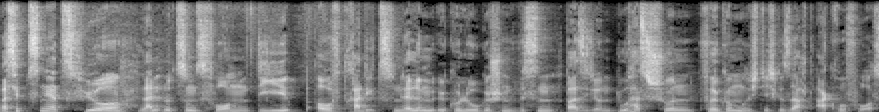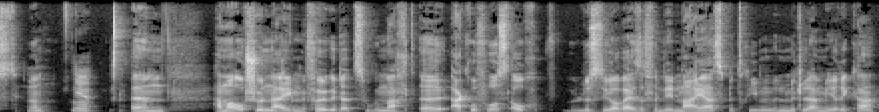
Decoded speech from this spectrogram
Was gibt's denn jetzt für Landnutzungsformen, die auf traditionellem ökologischen Wissen basieren? Du hast schon vollkommen richtig gesagt, Agroforst. Ne? Ja. Ähm, haben wir auch schon eine eigene Folge dazu gemacht. Äh, Agroforst auch lustigerweise von den Mayas betrieben in Mittelamerika.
